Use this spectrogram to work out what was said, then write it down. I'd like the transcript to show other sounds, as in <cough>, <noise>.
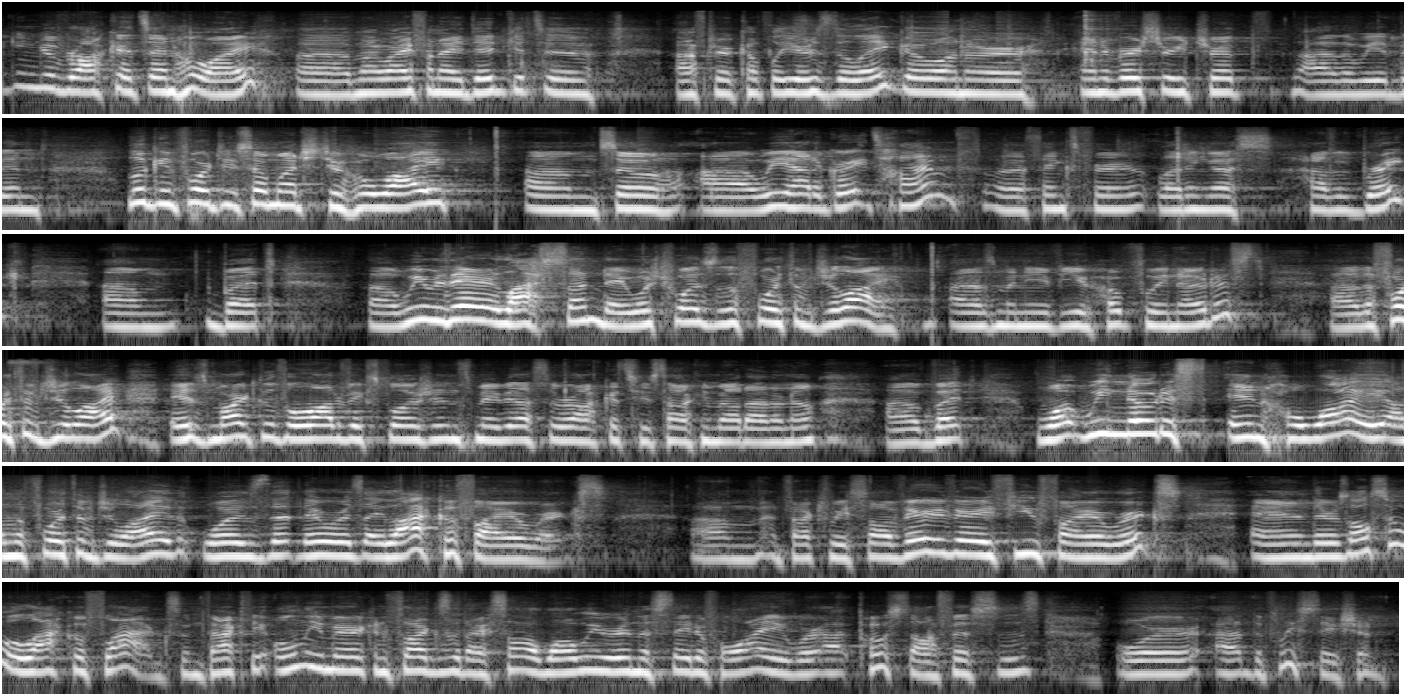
Speaking of rockets and Hawaii, uh, my wife and I did get to, after a couple years delay, go on our anniversary trip uh, that we had been looking forward to so much to Hawaii. Um, so uh, we had a great time. Uh, thanks for letting us have a break. Um, but uh, we were there last Sunday, which was the 4th of July, as many of you hopefully noticed. Uh, the 4th of July is marked with a lot of explosions. Maybe that's the rockets he's talking about, I don't know. Uh, but what we noticed in Hawaii on the 4th of July was that there was a lack of fireworks. Um, in fact, we saw very, very few fireworks, and there's also a lack of flags. In fact, the only American flags that I saw while we were in the state of Hawaii were at post offices or at the police station.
